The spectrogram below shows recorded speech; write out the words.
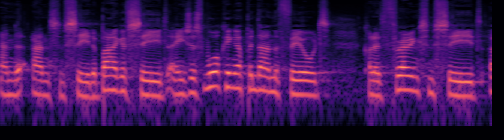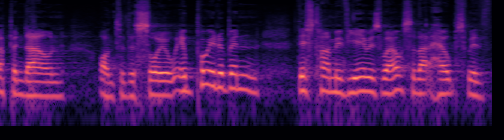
and, and some seed, a bag of seed. And he's just walking up and down the field, kind of throwing some seed up and down onto the soil. It probably would have been this time of year as well, so that helps with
